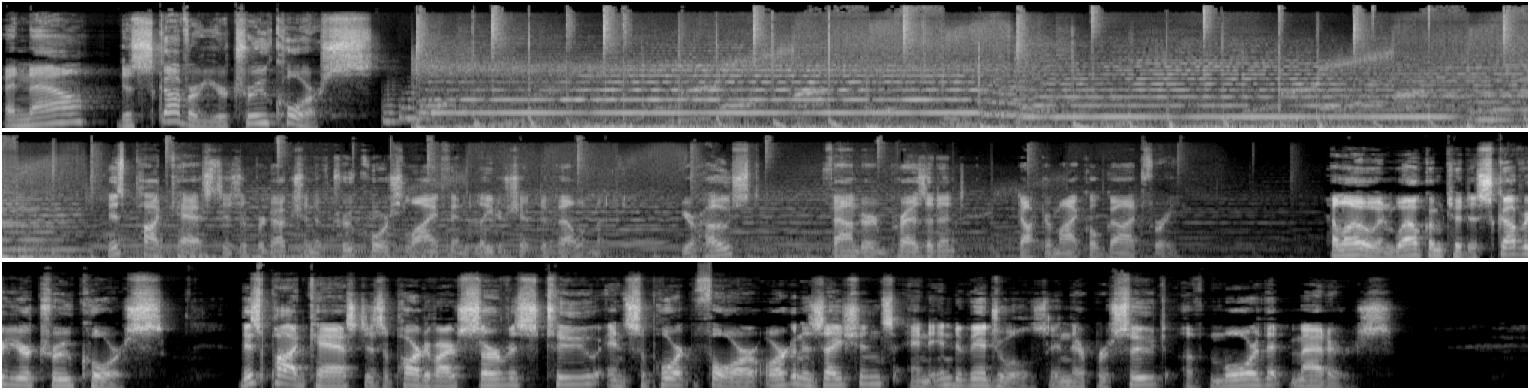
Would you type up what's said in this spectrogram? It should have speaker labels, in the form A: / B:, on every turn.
A: And now, discover your true course. This podcast is a production of True Course Life and Leadership Development. Your host, founder and president, Dr. Michael Godfrey. Hello, and welcome to Discover Your True Course. This podcast is a part of our service to and support for organizations and individuals in their pursuit of more that matters.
